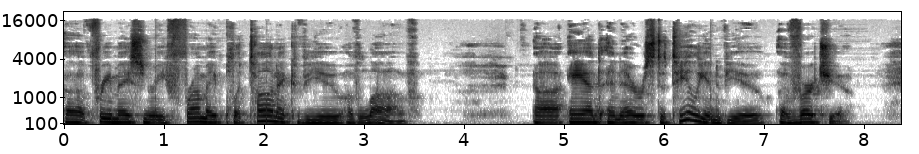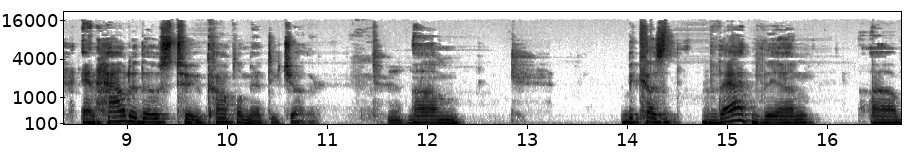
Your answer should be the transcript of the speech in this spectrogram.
of Freemasonry from a Platonic view of love uh, and an Aristotelian view of virtue. and how do those two complement each other? Mm-hmm. Um, because that then um,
